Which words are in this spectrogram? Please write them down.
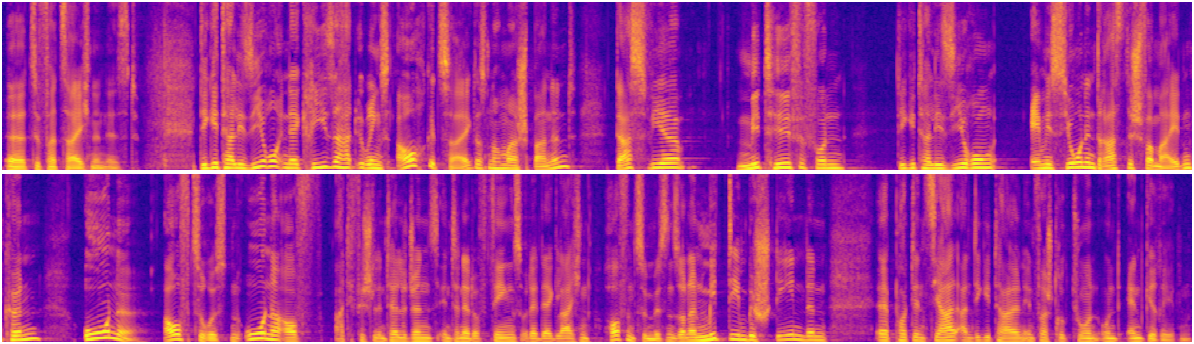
äh, zu verzeichnen ist. Digitalisierung in der Krise hat übrigens auch gezeigt, das ist nochmal spannend, dass wir mithilfe von Digitalisierung Emissionen drastisch vermeiden können, ohne aufzurüsten, ohne auf Artificial Intelligence, Internet of Things oder dergleichen hoffen zu müssen, sondern mit dem bestehenden äh, Potenzial an digitalen Infrastrukturen und Endgeräten.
